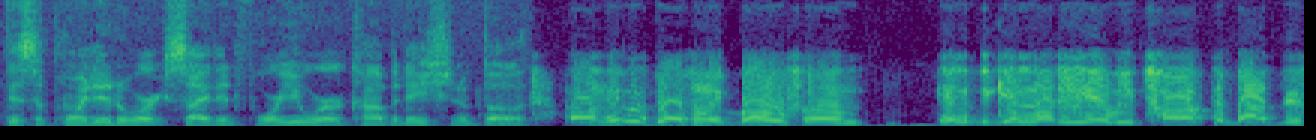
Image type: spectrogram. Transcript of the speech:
disappointed or excited for you, or a combination of both? Um, he was definitely both. Um, in the beginning of the year, we talked about this.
